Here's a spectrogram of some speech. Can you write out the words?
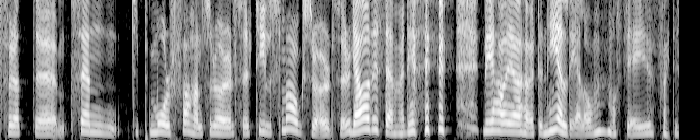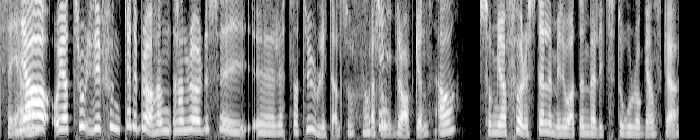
för att eh, sen typ morfa hans rörelser till Smaugs rörelser. ja det stämmer. Det, det har jag hört en hel del om, måste jag ju faktiskt säga. Ja, och jag tror det funkade bra. Han, han rörde sig eh, rätt naturligt alltså, Okej. alltså draken. ja. Som jag föreställer mig då att en väldigt stor och ganska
